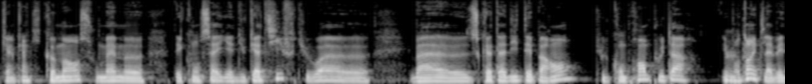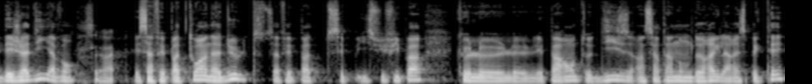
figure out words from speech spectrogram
quelqu'un qui commence ou même euh, des conseils éducatifs, tu vois, euh, bah, euh, ce que t'as dit tes parents, tu le comprends plus tard. Et Mm. pourtant, ils te l'avaient déjà dit avant. C'est vrai. Et ça fait pas de toi un adulte. Ça fait pas. Il suffit pas que le- le- les parents te disent un certain nombre de règles à respecter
